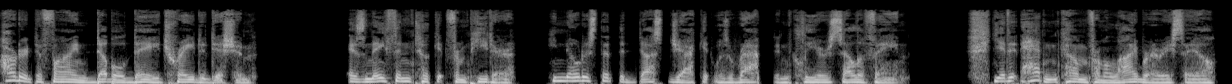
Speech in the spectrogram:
harder to find Doubleday trade edition. As Nathan took it from Peter, he noticed that the dust jacket was wrapped in clear cellophane. Yet it hadn't come from a library sale.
